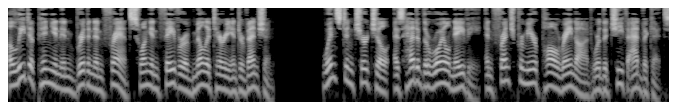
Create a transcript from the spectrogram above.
Elite opinion in Britain and France swung in favour of military intervention. Winston Churchill, as head of the Royal Navy, and French Premier Paul Reynaud were the chief advocates.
